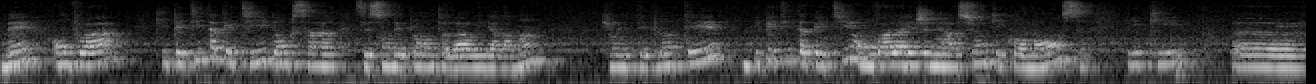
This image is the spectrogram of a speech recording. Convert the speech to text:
Mais on voit que petit à petit, donc ça, ce sont les plantes là où il y a la main, qui ont été plantées. Et petit à petit, on voit la régénération qui commence et qui euh,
